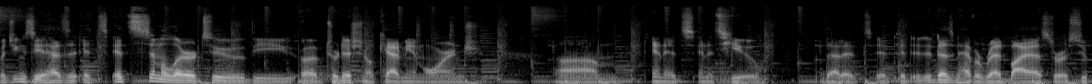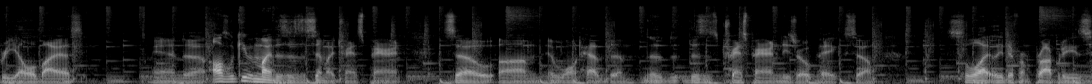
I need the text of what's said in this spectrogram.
But you can see it has it's it's similar to the uh, traditional cadmium orange um, in its in its hue. That it's it, it, it doesn't have a red bias or a super yellow bias. And uh, also keep in mind this is a semi-transparent, so um, it won't have the, the, This is transparent. These are opaque, so slightly different properties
